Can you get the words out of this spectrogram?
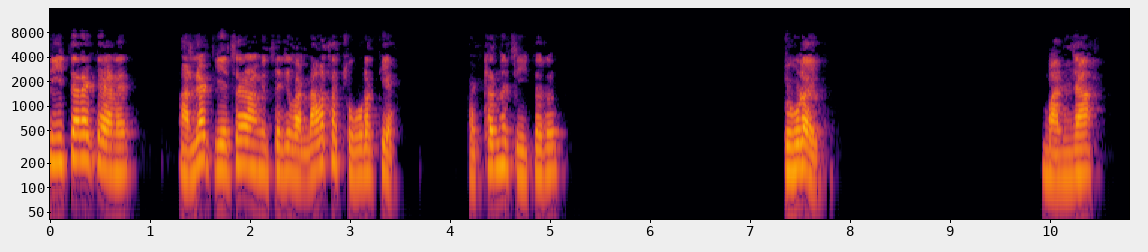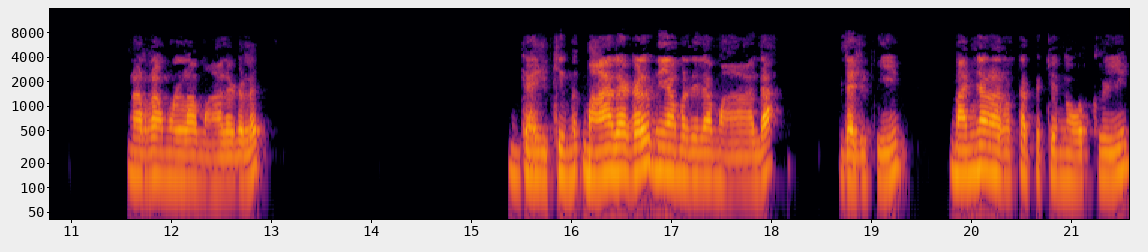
ടീച്ചറൊക്കെയാണ് നല്ല ടീച്ചറാണ് ശരി വല്ലാത്ത ചൂടത്തിയാണ് പെട്ടെന്ന് ടീച്ചർ ചൂടായി. മഞ്ഞ നിറമുള്ള മാലകൾ. ധരിക്കുന്ന മാലകൾ നിയമത്തിലെ മാല ധരിക്കുകയും മഞ്ഞ നിറത്തെപ്പറ്റി നോക്കുകയും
